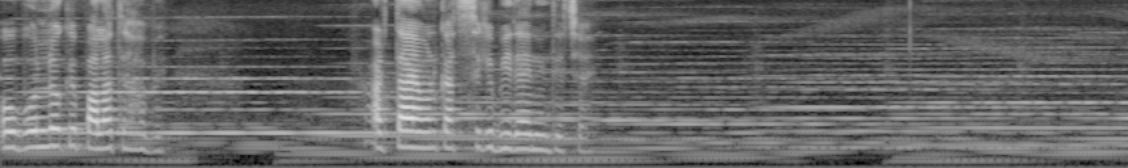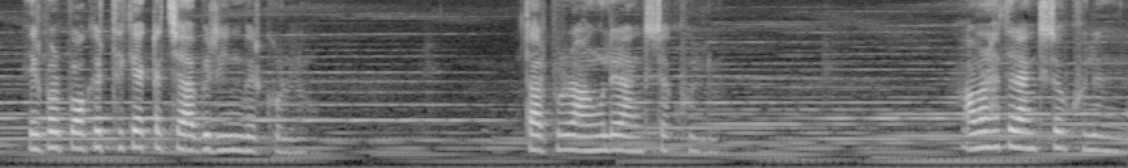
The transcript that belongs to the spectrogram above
ও বলল ওকে পালাতে হবে। আর তাই আমার কাছ থেকে বিদায় নিতে চায়। এরপর পকেট থেকে একটা চাবি রিং বের করল। তারপর আঙুলের আংটিটা খুললো। আমার হাতের আংটিটাও খুলে নিল।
